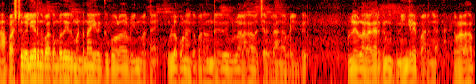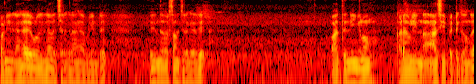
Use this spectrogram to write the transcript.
நான் ஃபஸ்ட்டு வெளியே இருந்து பார்க்கும்போது இது மட்டும்தான் இருக்குது போல் அப்படின்னு பார்த்தேன். உள்ளே போனதுக்கப்புறம் வந்து இது உள்ளே அழகாக வச்சுருக்குறாங்க அப்படின்ட்டு. உள்ளே எவ்வளோ அழகாக இருக்குன்னு நீங்களே பாருங்கள் எவ்வளோ அழகாக பண்ணியிருக்காங்க எவ்வளோ இதாக வச்சுருக்குறாங்க அப்படின்ட்டு. இந்த வருஷம் வச்சுருக்கிறது. பார்த்து நீங்களும் கடவுளின் ஆசையை பெற்றுக்கோங்க.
